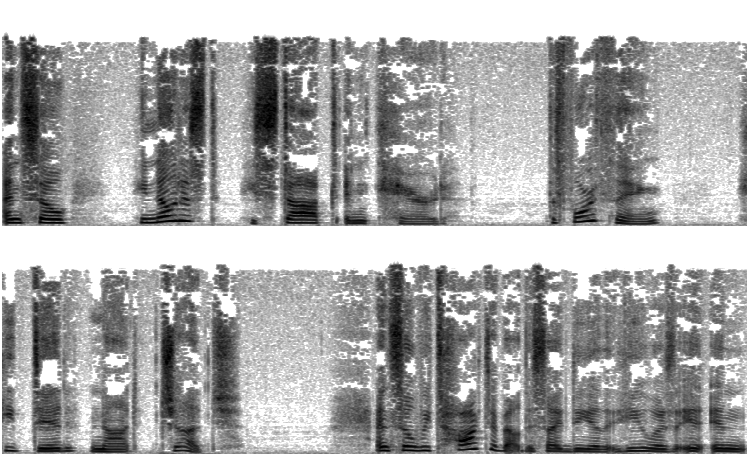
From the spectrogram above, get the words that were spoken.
And so he noticed, he stopped, and cared. The fourth thing, he did not judge. And so we talked about this idea that he was in, in,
